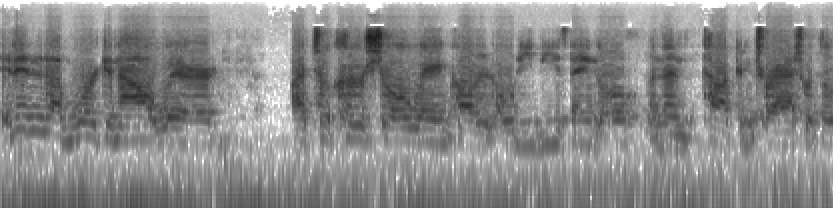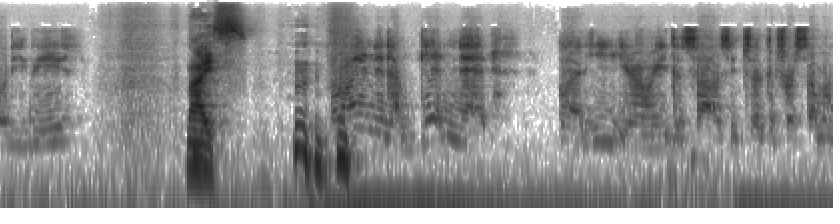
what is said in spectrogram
it ended up working out where I took her show away and called it ODB's Angle, and then talking trash with ODB. Nice. so I ended up getting it, but he, you know, he just obviously took it for someone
